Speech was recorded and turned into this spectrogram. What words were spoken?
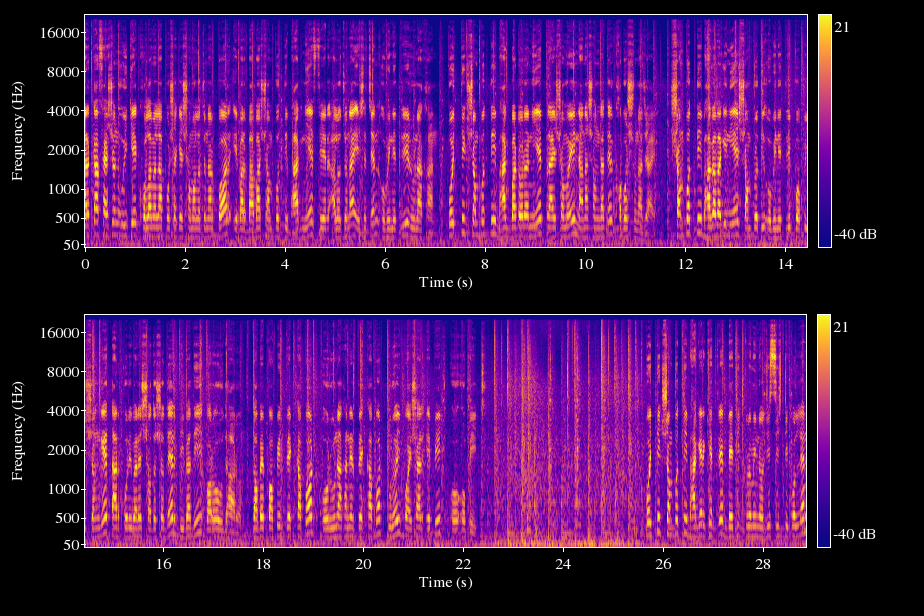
আরকা ফ্যাশন উইকে খোলামেলা পোশাকের সমালোচনার পর এবার বাবার সম্পত্তি ভাগ নিয়ে ফের আলোচনায় এসেছেন অভিনেত্রী রুনা খান। পৈতৃক সম্পত্তি ভাগ বাটোয়ারা নিয়ে প্রায় সময়ই নানা সংঘাতের খবর শোনা যায়। সম্পত্তি ভাগাভাগি নিয়ে সম্প্রতি অভিনেত্রী পপির সঙ্গে তার পরিবারের সদস্যদের বিবাদী বড় উদাহরণ। তবে পপির প্রেক্ষাপট ও রুনা খানের প্রেক্ষাপট পুরোই পয়সার এপিট ও ওপিট পৈতৃক সম্পত্তি ভাগের ক্ষেত্রে ব্যতিক্রমী নজির সৃষ্টি করলেন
